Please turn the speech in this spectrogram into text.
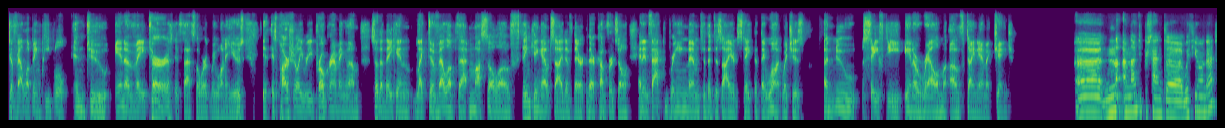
developing people into innovators, if that's the word we want to use, is partially reprogramming them so that they can like develop that muscle of thinking outside of their their comfort zone, and in fact, bringing them to the desired state that they want, which is a new safety in a realm of dynamic change. Uh, no, I'm 90% uh, with you on that,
